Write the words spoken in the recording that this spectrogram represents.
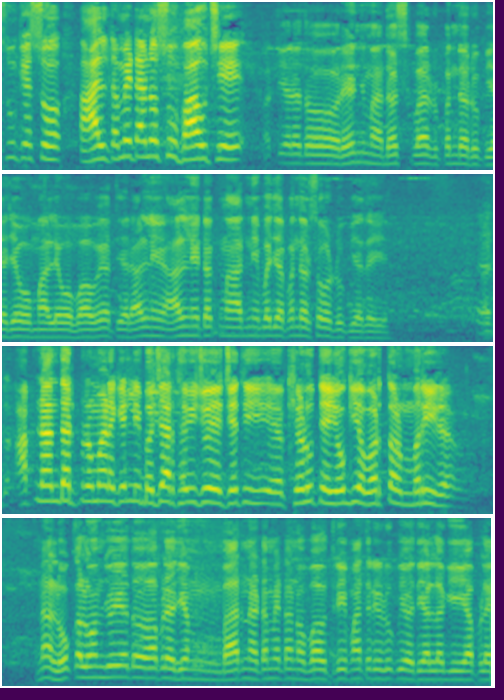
શું કહેશો? હાલ ટમેટાનો શું ભાવ છે? અત્યારે તો રેન્જમાં દસ બાર પંદર રૂપિયા જેવો માલ એવો ભાવ હોય અત્યારે હાલની હાલની ટકમાં આજની બજાર પંદર સોળ રૂપિયા થઈ આપના અંદાજ પ્રમાણે કેટલી બજાર થવી જોઈએ જેથી ખેડૂતને યોગ્ય વળતર મળી રહે? ના લોકલ ઓમ જોઈએ તો આપણે જેમ બહારના ટમેટાનો ભાવ ત્રીસ પાંત્રીસ રૂપિયા ત્યાં લગી આપણે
